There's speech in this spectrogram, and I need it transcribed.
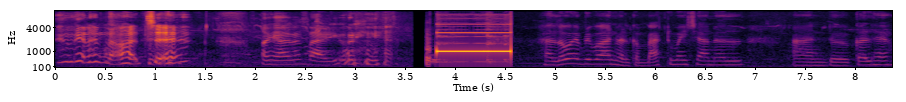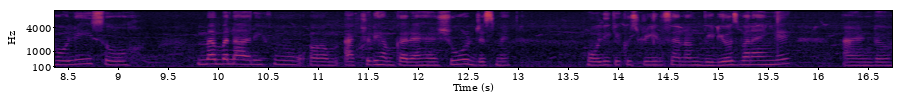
मेरा नाच है। और यहाँ पे पार्टी हो रही है hello everyone welcome back to my channel and कल है होली सो so मैं बना रही हूँ एक्चुअली um, हम कर रहे हैं शूट जिसमें होली के कुछ रील्स एंड हम वीडियोस बनाएँगे। एंड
